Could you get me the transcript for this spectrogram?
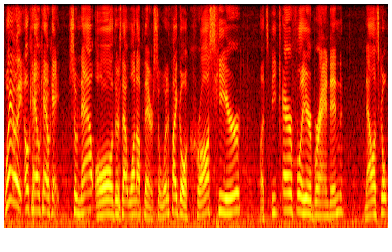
Wait, wait. Okay, okay, okay. So now, oh, there's that one up there. So what if I go across here? Let's be careful here, Brandon. Now let's go.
